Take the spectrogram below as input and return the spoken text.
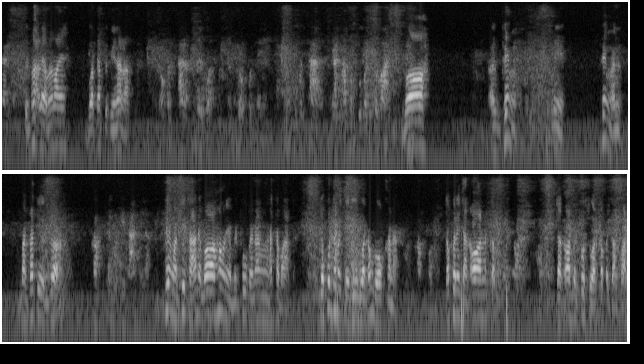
นั่นเป็นพระแล้วไหมไหมบวชนับปีนั้นละเอาคนท้ายเราเคยบวชตัวคนในคนชาติยันมาผมทุกวันทุกวันบ่อันเพ่งนี่ เพ่งอันบ้านพระที่อื่นก็ครับเรื่องที่ฐานนี่ละเพ่งวันที่ฐานเนี่ยบ่เฮาเนี่ยเป็นผู้ไปนั่งฮัตถบาทเจ้าคุณธรรมเจดีย์บวชน้องโดกขนาดครับผม กับเพื่อนอาจารย์อ่อนกับอาจารย์อ่อนเป็นผู้สวดกับอาจารย์ฟัน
